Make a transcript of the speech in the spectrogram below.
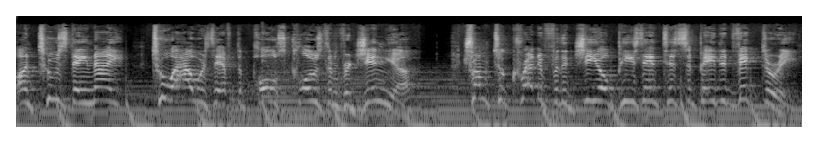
On Tuesday night, two hours after polls closed in Virginia, Trump took credit for the GOP's anticipated victory.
